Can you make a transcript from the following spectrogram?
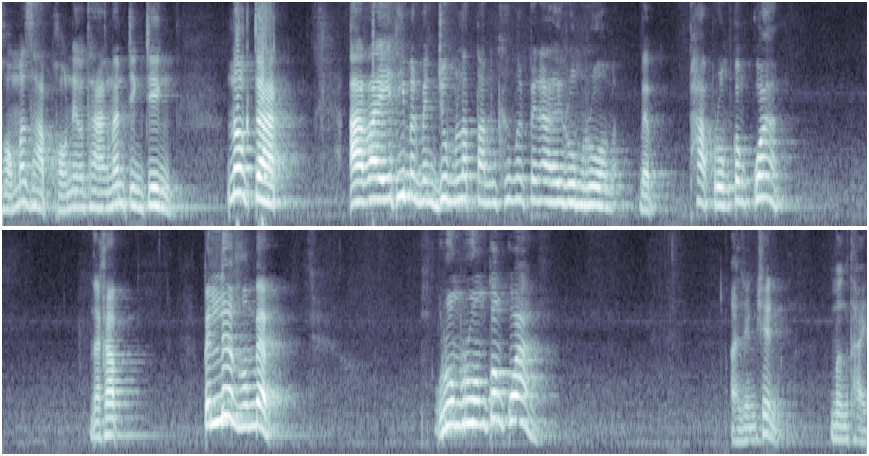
ของมัสฮับของแนวทางนั้นจริง ๆ นอกจากอะไรที่มันเป็นจุมละตันคือมันเป็นอะไรรวมๆแบบภาพรวมกว้างๆนะครับ เป็นเรื่องของแบบ รวมๆกว้างๆอ่าอย่างเช่น เมืองไทย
